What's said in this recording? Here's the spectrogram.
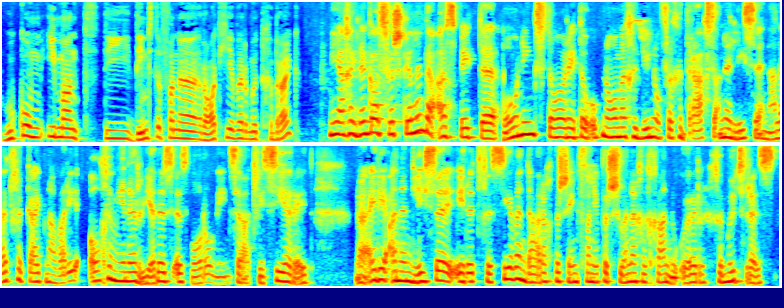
hoekom iemand die dienste van 'n raadgewer moet gebruik? Nee, ek dink daar's verskillende aspekte. Morningstar het 'n opname gedoen of 'n gedragsanalise en hulle het gekyk na wat die algemene redes is waarom mense adviseer het. Nou uit die analise het dit vir 37% van die persone gegaan oor gemoedsrus.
